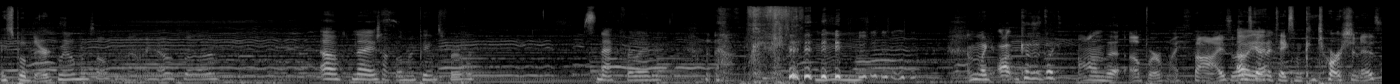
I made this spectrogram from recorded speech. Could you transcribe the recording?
I spilled Dairy Queen on myself, Oh, nice. chocolate in my pants forever. Snack for later. Mm. I'm like, uh, because it's like on the upper of my thigh, so Oh, that's yeah. gonna take some contortionist.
